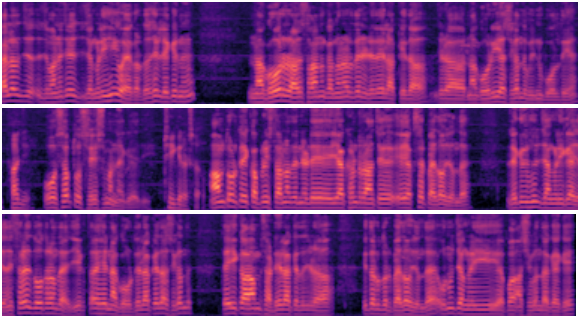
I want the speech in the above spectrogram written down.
ਪਹਿਲਾਂ ਜ਼ਮਾਨੇ 'ਚ ਜੰਗਲੀ ਹੀ ਹੋਇਆ ਕਰਦਾ ਸੀ ਲੇਕਿਨ ਨਾਗੌਰ ਰਾਜਸਥਾਨ ਗੰਗਨਰ ਦੇ ਨੇੜੇ ਦੇ ਇਲਾਕੇ ਦਾ ਜਿਹੜਾ ਨਾਗੌਰੀ ਅਸ਼ਵਗੰਧ ਜਿਹਨੂੰ ਬੋਲਦੇ ਆ ਹਾਂਜੀ। ਉਹ ਸਭ ਤੋਂ ਸ੍ਰੇਸ਼ਟ ਮੰਨਿਆ ਗਿਆ ਜੀ। ਠੀਕ ਹੈ ਡਾਕਟਰ ਸਾਹਿਬ। ਆਮ ਤੌਰ ਤੇ ਕਬਰਿਸਤਾਨਾਂ ਦੇ ਨੇੜੇ ਜਾਂ ਖੰਡਰਾਂ 'ਚ ਇਹ ਅਕਸਰ ਪੈਦਾ ਹੋ ਜਾਂਦਾ ਹੈ ਲੇਕਿਨ ਇਸ ਨੂੰ ਜੰਗਲੀ ਕਿਹਾ ਜਾਂਦਾ ਇਸ ਤਰ੍ਹਾਂ ਦੇ ਦੋ ਤਰ੍ਹਾਂ ਦਾ ਹੈ ਜੀ। ਇੱਕ ਤਾਂ ਇਹ ਨਾਗੌਰ ਦੇ ਇਲਾਕੇ ਦਾ ਅਸ਼ਵਗੰਧ ਤੇ ਇੱਕ ਆਮ ਸਾਡੇ ਇਲਾਕੇ ਦਾ ਜਿਹੜਾ ਇਧਰ ਉਧਰ ਪੈਦਾ ਹੋ ਜਾਂਦਾ ਹੈ। ਉਹਨੂੰ ਜੰਗਲੀ ਆਪਾਂ ਅਸ਼ਵਗੰਧਾ ਕਹਿ ਕੇ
